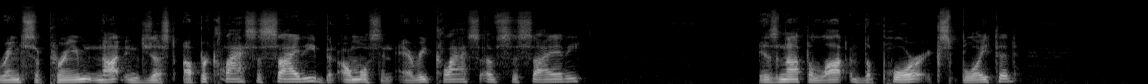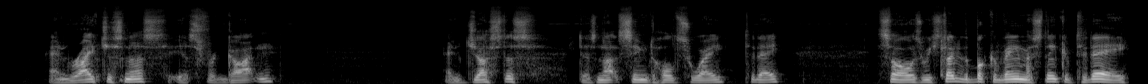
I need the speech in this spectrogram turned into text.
reign supreme, not in just upper class society, but almost in every class of society? Is not the lot of the poor exploited? And righteousness is forgotten, and justice does not seem to hold sway today. So, as we study the book of Amos, think of today,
